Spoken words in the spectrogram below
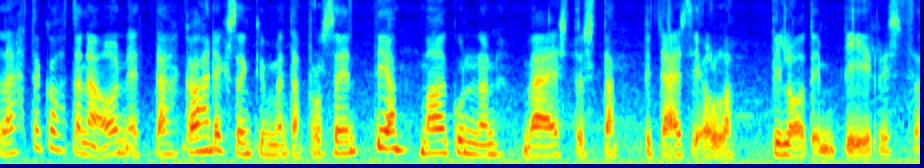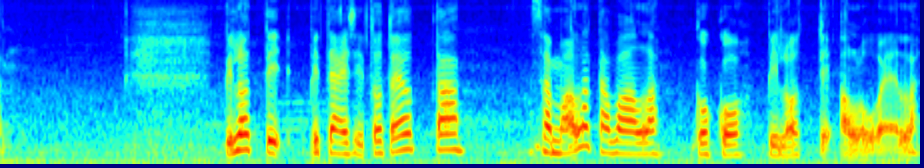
Lähtökohtana on, että 80 prosenttia maakunnan väestöstä pitäisi olla pilotin piirissä. Pilotti pitäisi toteuttaa samalla tavalla koko pilottialueella.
